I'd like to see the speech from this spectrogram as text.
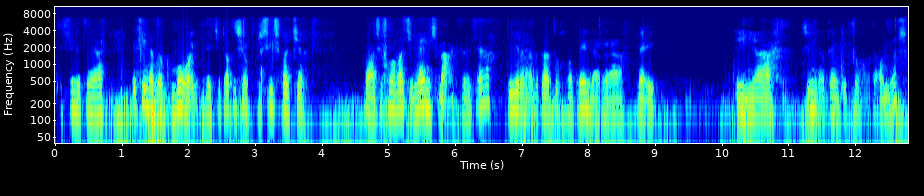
ik vind, het, uh, ik vind dat ook mooi. Weet je, dat is ook precies wat je, ja, zeg maar wat je mens maakt. Weet je, dieren hebben daar toch wat minder mee. Die zien dat denk ik toch wat anders.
